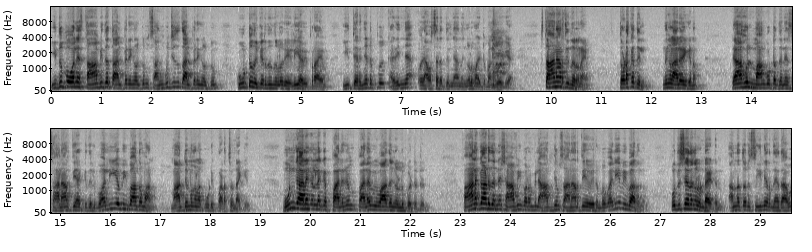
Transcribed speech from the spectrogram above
ഇതുപോലെ സ്ഥാപിത താല്പര്യങ്ങൾക്കും സങ്കുചിത താല്പര്യങ്ങൾക്കും കൂട്ടുനിൽക്കരുത് എന്നുള്ള ഒരു എളിയ അഭിപ്രായം ഈ തെരഞ്ഞെടുപ്പ് കഴിഞ്ഞ ഒരവസരത്തിൽ ഞാൻ നിങ്ങളുമായിട്ട് പങ്കുവയ്ക്കുകയാണ് സ്ഥാനാർത്ഥി നിർണയം. തുടക്കത്തിൽ നിങ്ങൾ ആലോചിക്കണം. രാഹുൽ മാങ്കൂട്ടത്തിനെ സ്ഥാനാർത്ഥിയാക്കിയതിൽ വലിയ വിവാദമാണ് മാധ്യമങ്ങളെ കൂടി പടച്ചുണ്ടാക്കിയത്. മുൻകാലങ്ങളിലൊക്കെ പലരും പല വിവാദങ്ങളിലും പെട്ടിട്ടുണ്ട്. പാലക്കാട് തന്നെ ഷാഫി പറമ്പിൽ ആദ്യം സ്ഥാനാർത്ഥിയായി വരുമ്പോൾ വലിയ വിവാദങ്ങൾ പ്രതിഷേധങ്ങൾ ഉണ്ടായിട്ടുണ്ട്. അന്നത്തെ ഒരു സീനിയർ നേതാവ്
